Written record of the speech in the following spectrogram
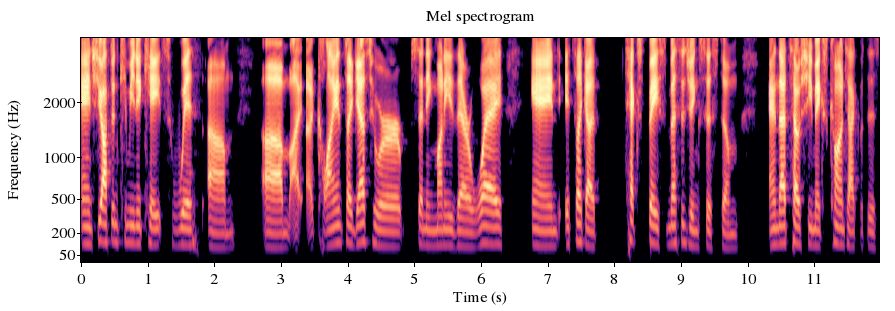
and she often communicates with um, um, I, uh, clients, I guess, who are sending money their way, and it's like a text-based messaging system, and that's how she makes contact with this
